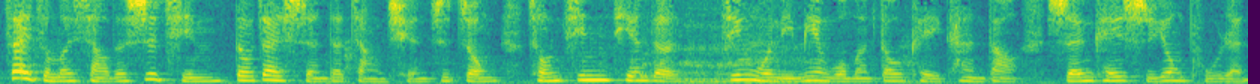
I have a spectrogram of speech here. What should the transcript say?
再怎么小的事情，都在神的掌权之中。从今天的经文里面，我们都可以看到，神可以使用仆人，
